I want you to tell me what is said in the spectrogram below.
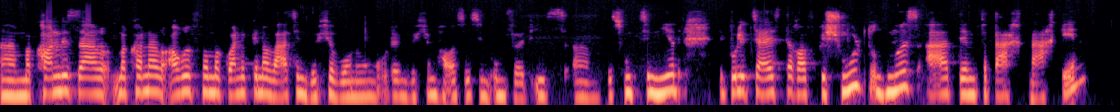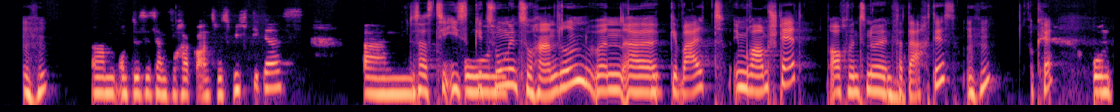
Ähm, man kann das auch, man kann auch anrufen, wenn man gar nicht genau weiß, in welcher Wohnung oder in welchem Haus es im Umfeld ist. Ähm, das funktioniert. Die Polizei ist darauf geschult und muss auch dem Verdacht nachgehen. Mhm. Ähm, und das ist einfach auch ganz was Wichtiges. Ähm, Das heißt, sie ist gezwungen zu handeln, wenn äh, Gewalt im Raum steht, auch wenn es nur ein Verdacht ist. Mhm. Okay. Und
